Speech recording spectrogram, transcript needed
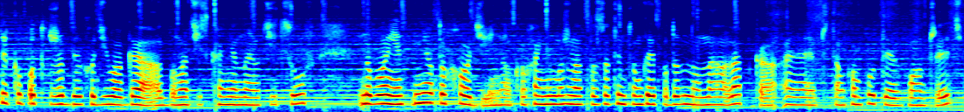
tylko po to, żeby chodziła gra albo naciskania na rodziców. No bo nie, nie o to chodzi. No kochani, można poza tym tą grę podobno na lapka e, czy tam komputer włączyć,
